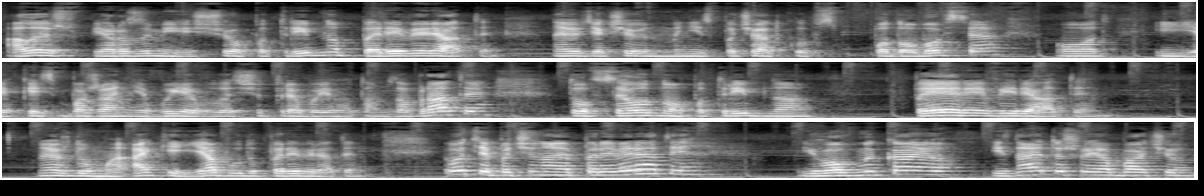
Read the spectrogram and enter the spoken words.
Але ж я розумію, що потрібно перевіряти. Навіть якщо він мені спочатку сподобався, от, і якесь бажання виявилось, що треба його там забрати, то все одно потрібно перевіряти. Ну, я ж думаю, окей, я буду перевіряти. І от я починаю перевіряти, його вмикаю, і знаєте, що я бачу?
